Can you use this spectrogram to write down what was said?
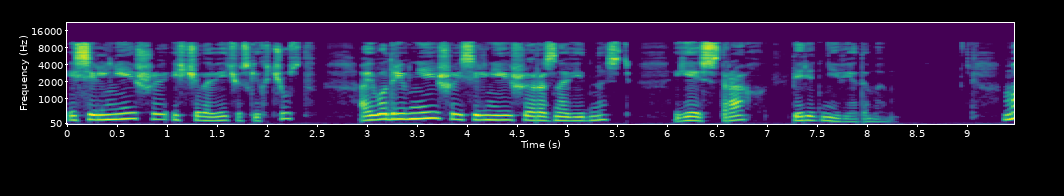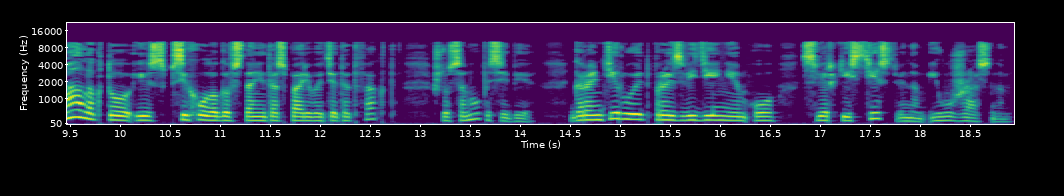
и сильнейшее из человеческих чувств, а его древнейшая и сильнейшая разновидность есть страх перед неведомым. Мало кто из психологов станет оспаривать этот факт, что само по себе гарантирует произведениям о сверхъестественном и ужасном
